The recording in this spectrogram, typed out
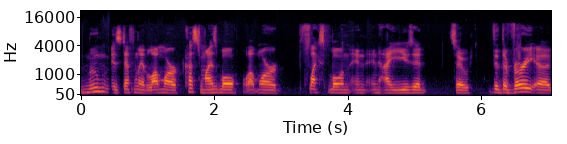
Moom is definitely a lot more customizable, a lot more flexible in, in, in how you use it. So they're, they're very uh,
